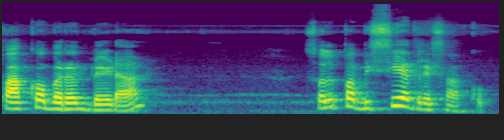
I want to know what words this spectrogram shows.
ಪಾಕೋ ಬರೋದು ಬೇಡ. ಸ್ವಲ್ಪ ಬಿಸಿ ಆದರೆ ಸಾಕು.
